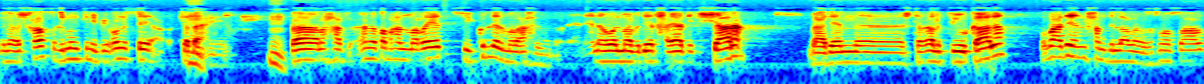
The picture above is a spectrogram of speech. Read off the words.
من الأشخاص اللي ممكن يبيعون السياره كبائعين. فراح أف- أنا طبعا مريت في كل المراحل هذول. يعني أنا أول ما بديت حياتي في الشارع بعدين آه، اشتغلت في وكالة وبعدين الحمد لله الله صار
